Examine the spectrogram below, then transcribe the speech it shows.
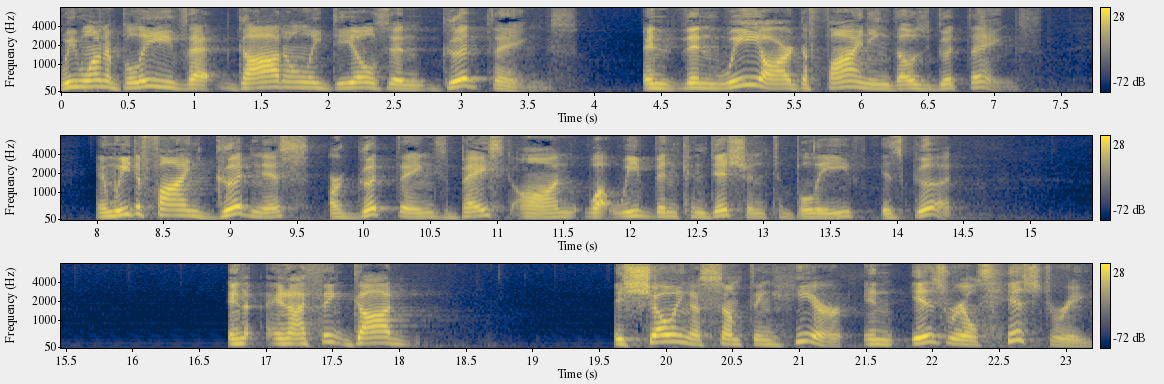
we want to believe that God only deals in good things, and then we are defining those good things. And we define goodness or good things based on what we've been conditioned to believe is good. And, and I think God is showing us something here in Israel's history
